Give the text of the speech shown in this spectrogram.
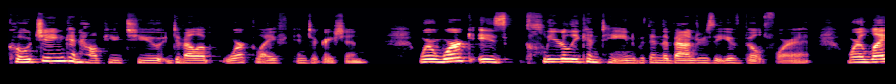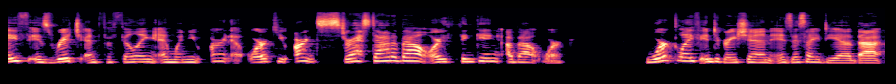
Coaching can help you to develop work life integration, where work is clearly contained within the boundaries that you've built for it, where life is rich and fulfilling. And when you aren't at work, you aren't stressed out about or thinking about work. Work life integration is this idea that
